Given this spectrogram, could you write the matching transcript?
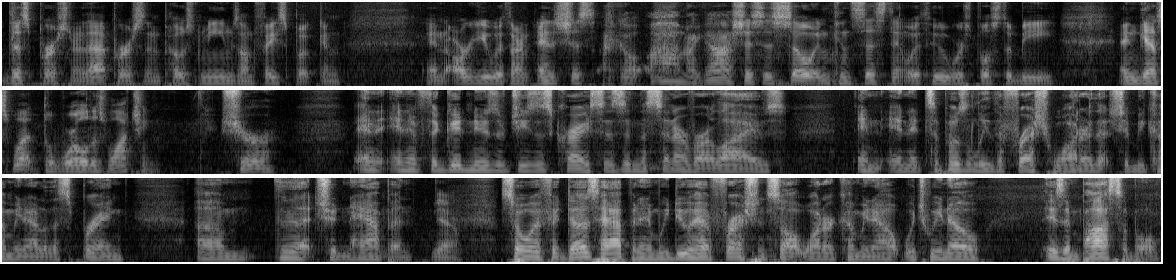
this person or that person and post memes on Facebook and and argue with our and it's just I go, "Oh my gosh, this is so inconsistent with who we're supposed to be." And guess what? The world is watching. Sure. And and if the good news of Jesus Christ is in the center of our lives and and it's supposedly the fresh water that should be coming out of the spring, um, then that shouldn't happen. Yeah. So if it does happen and we do have fresh and salt water coming out, which we know is impossible,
